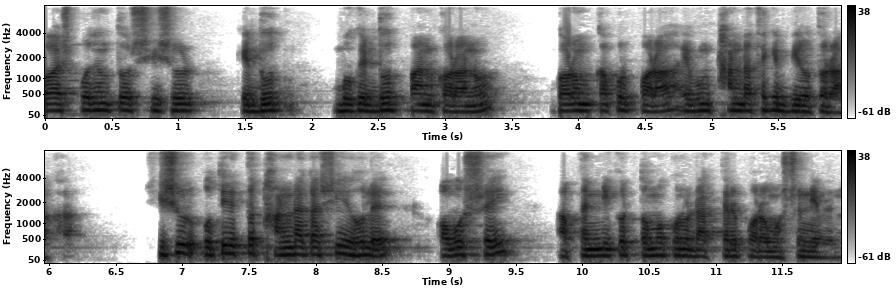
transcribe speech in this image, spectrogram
বয়স পর্যন্ত শিশুরকে দুধ, বুকের দুধ পান করানো, গরম কাপড় পরা এবং ঠান্ডা থেকে বিরত রাখা। শিশুর অতিরিক্ত ঠান্ডা কাশি হলে অবশ্যই আপনার নিকটতম কোনো ডাক্তারের পরামর্শ নেবেন।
